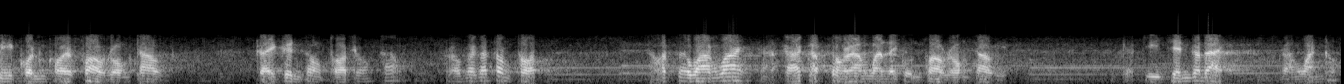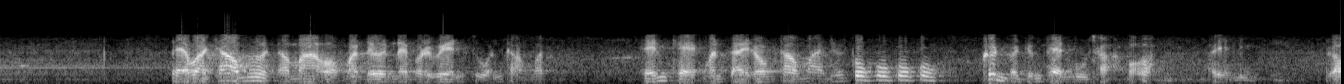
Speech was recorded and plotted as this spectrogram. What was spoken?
มีคนคอยเฝ้ารองเท้าใครขึ้นต้องถอดรองเท้า เราไปก็ต้องถอด ถอดสว่างไหว้ขากลับต้องรางวัลในคนเฝ้ารองเท้าอีกกี่เซนก็ได้ รางวัลเขาแต่ว่าเช้ามืดเอามาออกมาเดินในบริเวณสวนข้างวัด เห็นแขกมันใส่รองเท้าไม้เดินกุ้งกุ้งกุ้งกุ้งขึ้นไปถึงแท่นบูชาบอกว่าไอ้นี่เรา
